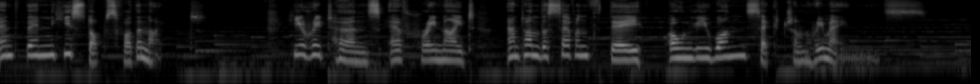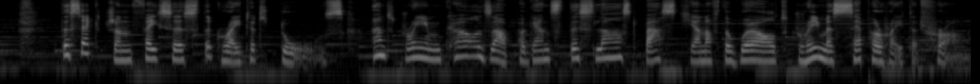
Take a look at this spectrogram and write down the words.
and then he stops for the night. He returns every night, and on the seventh day, only one section remains. The section faces the grated doors, and Dream curls up against this last bastion of the world Dream is separated from.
